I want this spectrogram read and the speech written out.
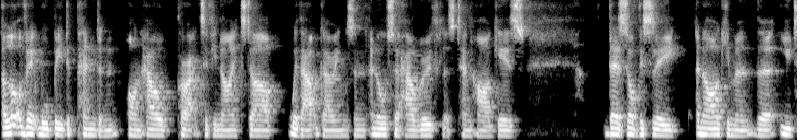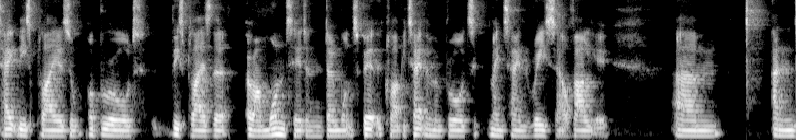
A lot of it will be dependent on how proactive United are with outgoings and, and also how ruthless Ten Hag is. There's obviously an argument that you take these players abroad, these players that are unwanted and don't want to be at the club, you take them abroad to maintain the resale value. Um, and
